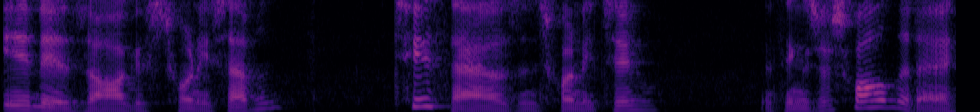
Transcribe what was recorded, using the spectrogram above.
It is August 27th, 2022, and things are swell today.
